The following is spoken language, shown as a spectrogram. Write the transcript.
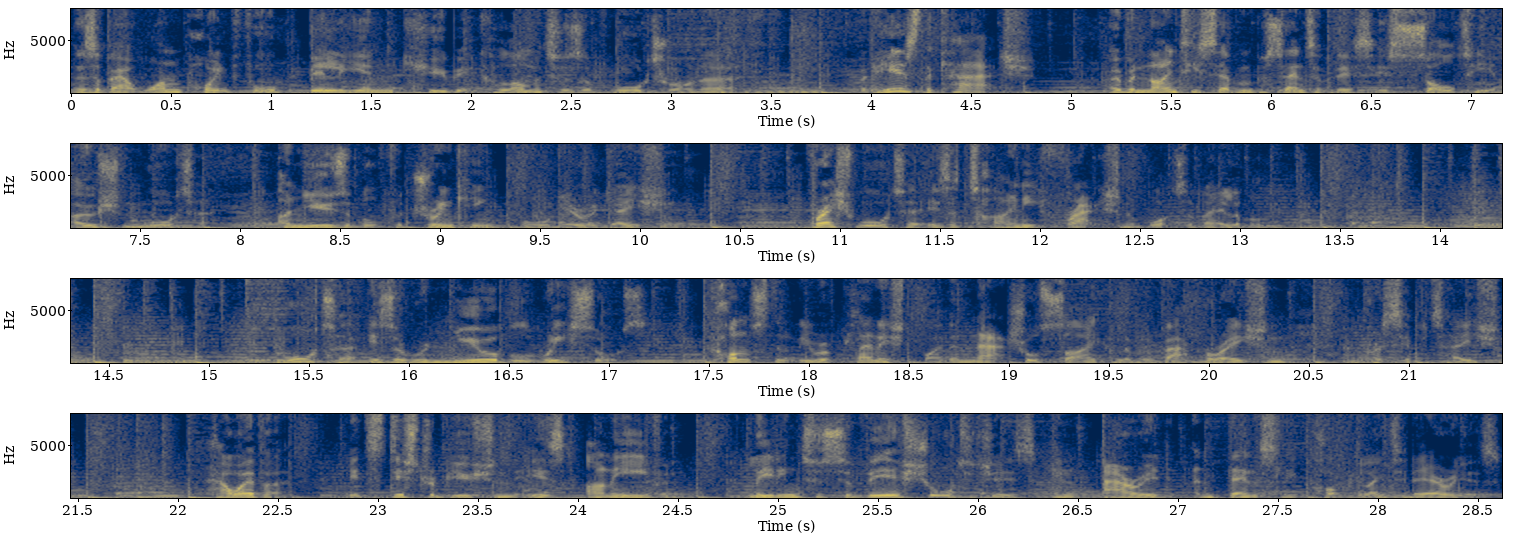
There's about 1.4 billion cubic kilometers of water on Earth. But here's the catch. Over 97% of this is salty ocean water, unusable for drinking or irrigation. Fresh water is a tiny fraction of what's available. Water is a renewable resource, constantly replenished by the natural cycle of evaporation and precipitation. However, its distribution is uneven, leading to severe shortages in arid and densely populated areas,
